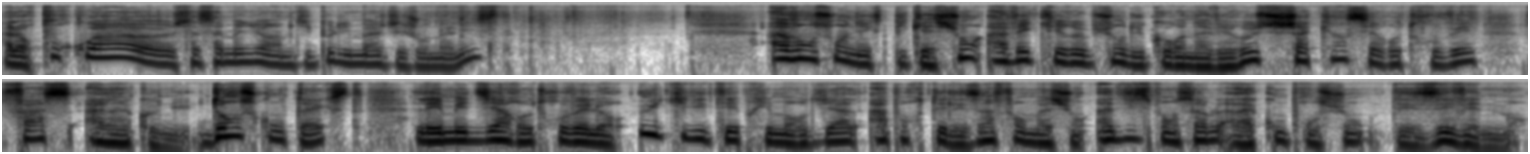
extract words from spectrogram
Alors pourquoi ça s'améliore un petit peu l'image des journalistes? Avançons une explication. Avec l'éruption du coronavirus, chacun s'est retrouvé face à l'inconnu. Dans ce contexte, les médias retrouvaient leur utilité primordiale, apporter les informations indispensables à la compréhension des événements.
